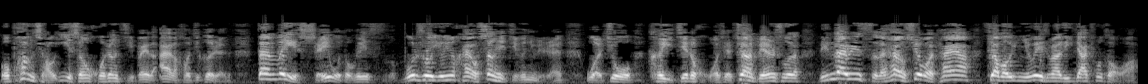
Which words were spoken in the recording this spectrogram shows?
我碰巧一生活成几辈子，爱了好几个人，但为谁我都可以死，不是说因为还有剩下几个女人，我就可以接着活下去。就像别人说的，林黛玉死了，还有薛宝钗啊，贾宝玉你为什么要离家出走啊？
